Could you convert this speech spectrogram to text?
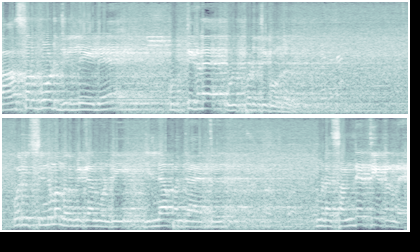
കാസർഗോഡ് ജില്ലയിലെ കുട്ടികളെ ഉൾപ്പെടുത്തിക്കൊണ്ട് ഒരു സിനിമ നിർമ്മിക്കാൻ വേണ്ടി ജില്ലാ പഞ്ചായത്ത് നമ്മുടെ സൺഡേ തിയേറ്ററിന്റെ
